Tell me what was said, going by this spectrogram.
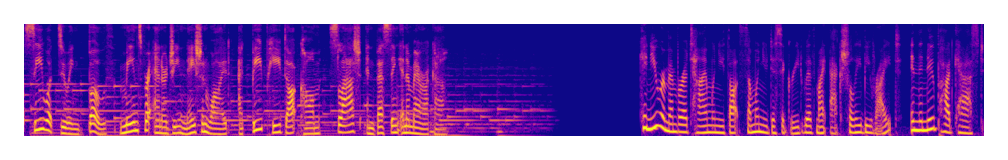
See what doing both means for energy nationwide at bp.com slash investing in America. Can you remember a time when you thought someone you disagreed with might actually be right? In the new podcast,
